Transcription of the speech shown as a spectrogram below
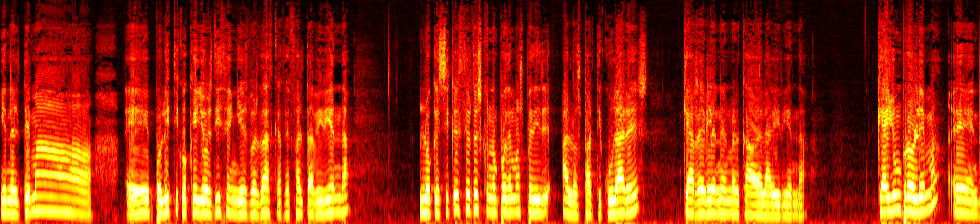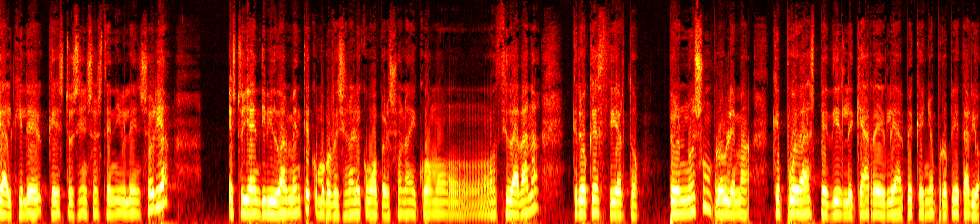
Y en el tema eh, político que ellos dicen, y es verdad que hace falta vivienda, lo que sí que es cierto es que no podemos pedir a los particulares que arreglen el mercado de la vivienda. Que hay un problema eh, de alquiler, que esto es insostenible en Soria, esto ya individualmente, como profesional y como persona y como ciudadana, creo que es cierto. Pero no es un problema que puedas pedirle que arregle al pequeño propietario.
